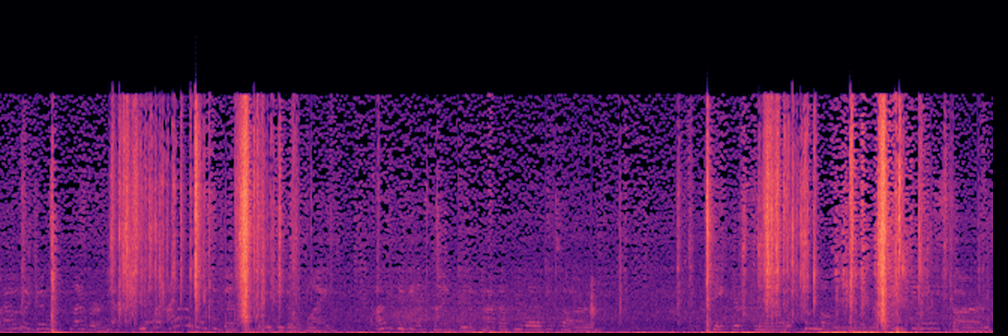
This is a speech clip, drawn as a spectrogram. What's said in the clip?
That was a good one, clever. Yeah. You know what? I have a little suggestion for you if you don't mind. I'm thinking it's time for you to pack up your old guitar, take your floral kimono, your fancy little scars,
